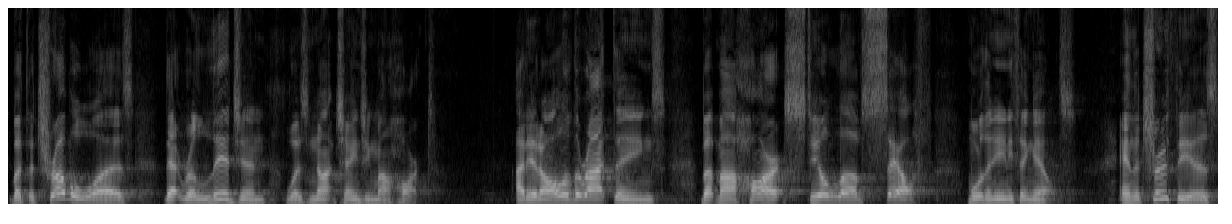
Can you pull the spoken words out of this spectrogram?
but the trouble was that religion was not changing my heart. I did all of the right things, but my heart still loved self more than anything else. And the truth is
